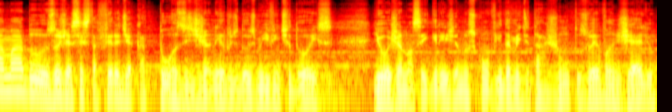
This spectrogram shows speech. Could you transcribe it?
amados! Hoje é sexta-feira, dia 14 de janeiro de 2022 e hoje a nossa igreja nos convida a meditar juntos o Evangelho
